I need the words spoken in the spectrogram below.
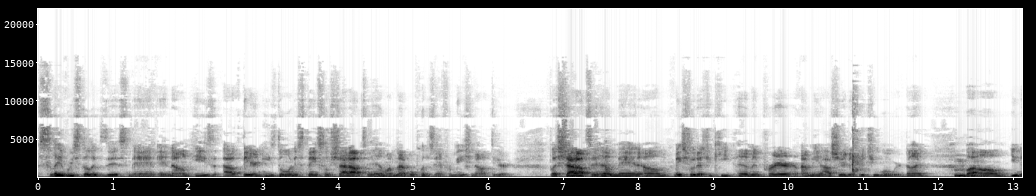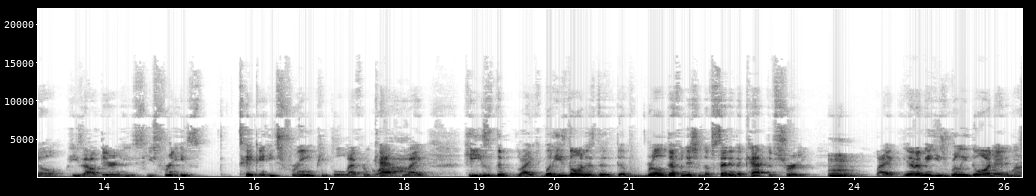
slavery still exists, man, and um, he's out there and he's doing this thing. So shout out to him. I'm not gonna put his information out there, but shout out to him, man. Um, make sure that you keep him in prayer. I mean, I'll share this with you when we're done. But um, you know, he's out there and he's he's free. He's taking he's freeing people like from cap Wow. like. He's the like what he's doing is the the real definition of setting the captives free. Mm. Like, you know what I mean? He's really doing that and he's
